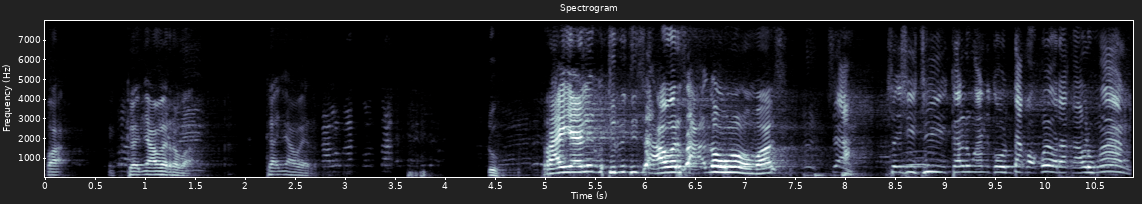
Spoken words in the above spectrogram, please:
Pak, gak nyawer, Pak. Gak nyawer. Duh, Rayane kudune disawer sakno, Mas. Sik ah, sik siji kalungan kontak kok kowe ora kalungan.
